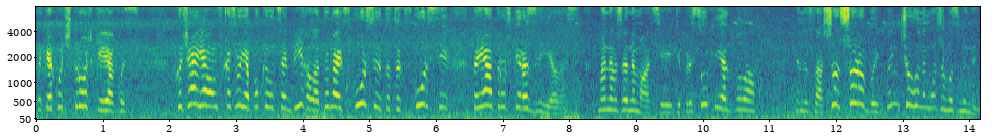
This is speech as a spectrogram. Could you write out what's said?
Таке хоч трошки якось. Хоча я вам скажу, я поки оце бігала, то на екскурсію, то з екскурсії, то я трошки розвіялась. У мене вже нема цієї депресухи, як була. Я не знаю, що, що робити? Ми нічого не можемо змінити.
